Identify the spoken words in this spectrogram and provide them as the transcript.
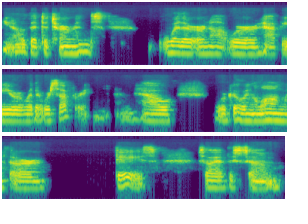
you know, that determines whether or not we're happy or whether we're suffering and how we're going along with our days. So I have this um,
